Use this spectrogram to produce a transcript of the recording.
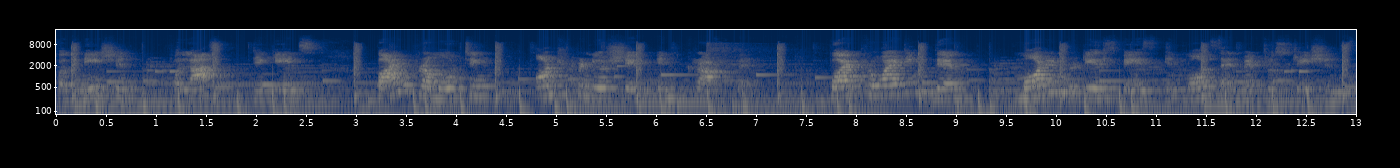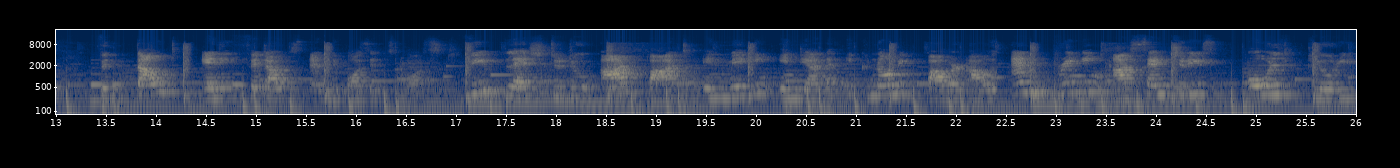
for the nation for last decades by promoting entrepreneurship in craftsmen by providing them modern retail space in malls and metro stations without any fit outs and deposits cost. We pledge to do our part in making India the economic powerhouse and bringing our centuries old glory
